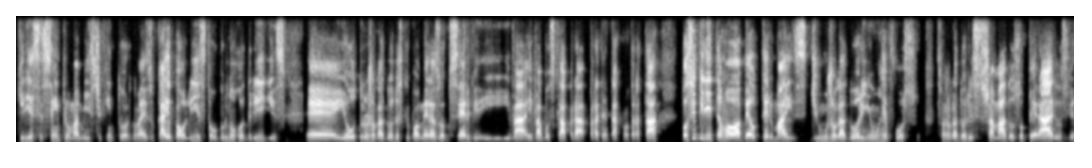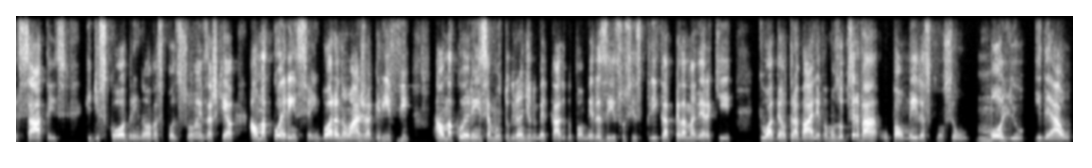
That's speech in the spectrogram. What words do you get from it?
Queria ser sempre uma mística em torno, mas o Caio Paulista, o Bruno Rodrigues é, e outros jogadores que o Palmeiras observe e, e, vai, e vai buscar para tentar contratar, possibilitam ao Abel ter mais de um jogador em um reforço. São jogadores chamados operários, versáteis, que descobrem novas posições. Acho que é, há uma coerência, embora não haja grife, há uma coerência muito grande no mercado do Palmeiras e isso se explica pela maneira que, que o Abel trabalha. Vamos observar o Palmeiras com seu molho ideal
